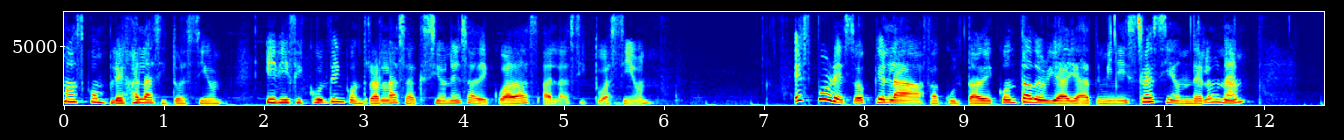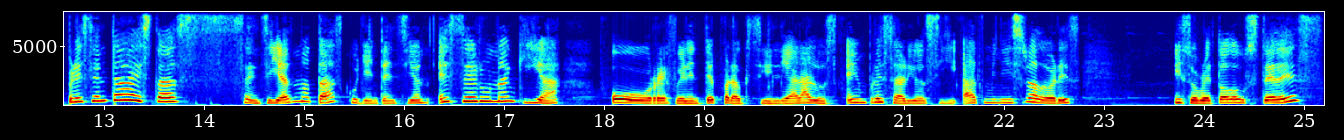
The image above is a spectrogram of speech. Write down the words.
más compleja la situación y dificulta encontrar las acciones adecuadas a la situación. Es por eso que la Facultad de Contaduría y Administración de la UNAM presenta estas sencillas notas cuya intención es ser una guía o referente para auxiliar a los empresarios y administradores y sobre todo ustedes,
